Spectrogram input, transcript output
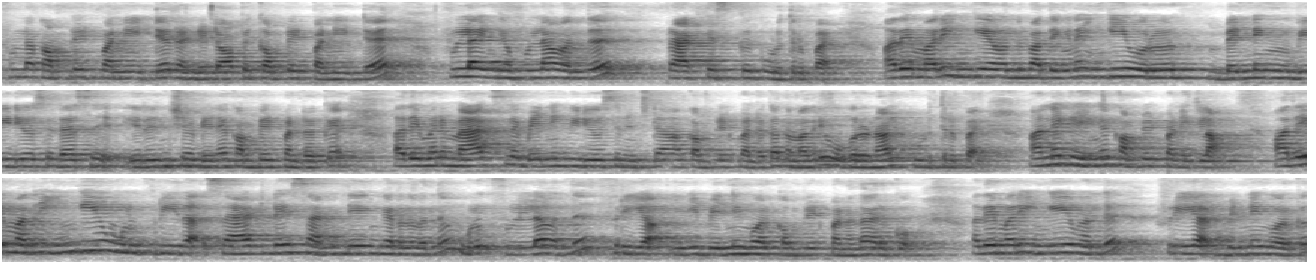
ஃபுல்லாக கம்ப்ளீட் பண்ணிவிட்டு ரெண்டு டாபிக் கம்ப்ளீட் பண்ணிவிட்டு ஃபுல்லாக இங்கே ஃபுல்லாக வந்து ப்ராக்டிஸ்க்கு கொடுத்துருப்பேன். அதே மாதிரி இங்கே வந்து பார்த்தீங்கன்னா இங்கேயும் ஒரு பெண்டிங் வீடியோஸ் ஏதாச்சும் இருந்துச்சு அப்படின்னா கம்ப்ளீட் பண்ணுறதுக்கு அதே மாதிரி மேக்ஸில் பெண்டிங் வீடியோஸ் இருந்துச்சுன்னா கம்ப்ளீட் பண்ணுறதுக்கு அந்த மாதிரி ஒவ்வொரு நாள் கொடுத்துருப்பேன். அன்னைக்கு நீங்கள் கம்ப்ளீட் பண்ணிக்கலாம். அதே மாதிரி இங்கேயும் உங்களுக்கு ஃப்ரீ தான். சாட்டர்டே சண்டேங்கிறது வந்து உங்களுக்கு ஃபுல்லாக வந்து ஃப்ரீயாக இனி பெண்டிங் ஒர்க் கம்ப்ளீட் பண்ணதாக இருக்கும். அதே மாதிரி இங்கேயும் வந்து ஃப்ரீயாக பெண்டிங் ஒர்க்கு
